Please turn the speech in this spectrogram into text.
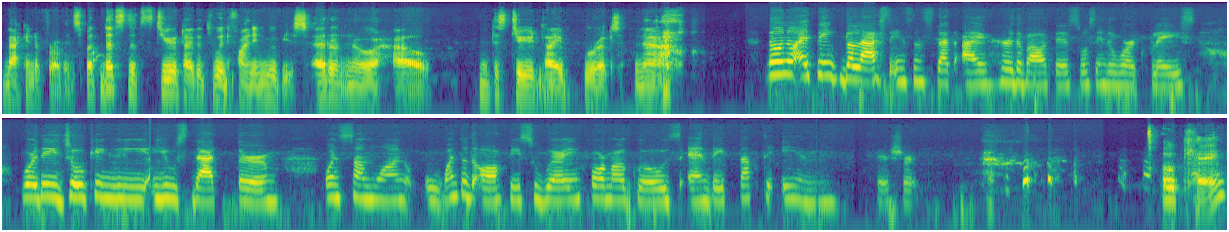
back in the province. But that's the stereotype that you would find in movies. I don't know how the stereotype works now. No, no, I think the last instance that I heard about this was in the workplace where they jokingly used that term when someone went to the office wearing formal clothes and they tucked in their shirt. okay.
